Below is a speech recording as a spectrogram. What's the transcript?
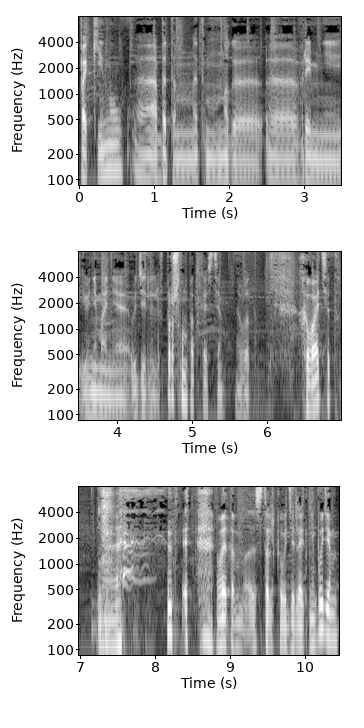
покинул, э, об этом этому много э, времени и внимания уделили в прошлом подкасте. Вот, хватит. В этом столько уделять не будем.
